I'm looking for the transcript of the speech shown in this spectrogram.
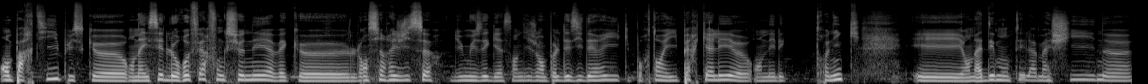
en partie puisque on a essayé de le refaire fonctionner avec l'ancien régisseur du musée Gassendi, Jean-Paul Desideri, qui pourtant est hyper calé en électronique et on a démonté la machine. Euh,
